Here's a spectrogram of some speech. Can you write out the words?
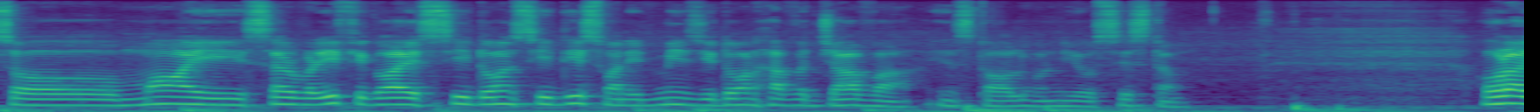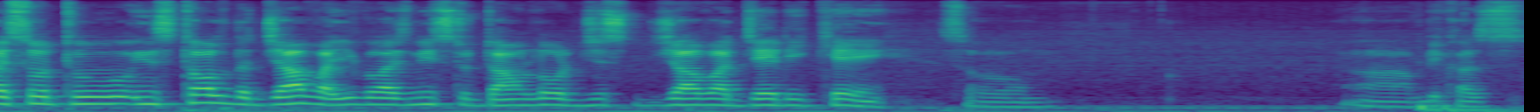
so my server if you guys see don't see this one it means you don't have a java installed on your system. All right so to install the java you guys need to download just java jdk so uh, because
